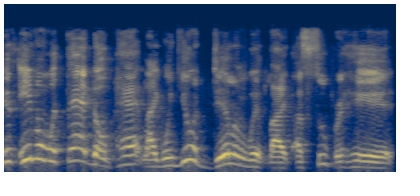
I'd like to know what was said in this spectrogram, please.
his, even with that though, Pat, like when you're dealing with like a superhead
